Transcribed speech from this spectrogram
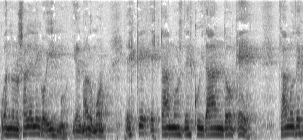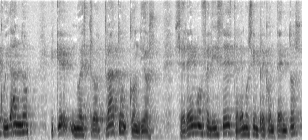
Cuando nos sale el egoísmo y el mal humor, es que estamos descuidando qué? Estamos descuidando es que nuestro trato con Dios. Seremos felices, estaremos siempre contentos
